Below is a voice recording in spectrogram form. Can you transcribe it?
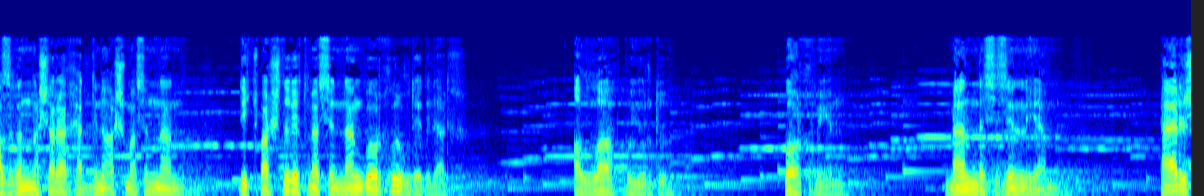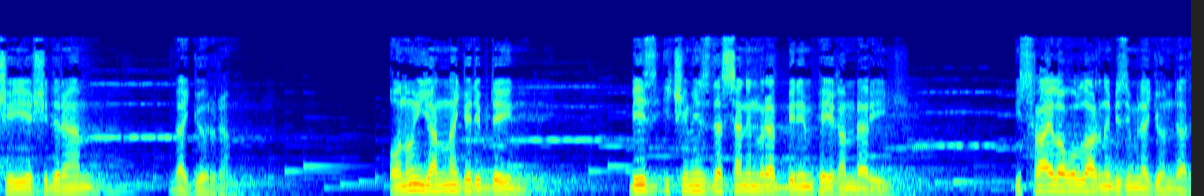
azğınlaşaraq həddini aşmasından, dikbaşlıq etməsindən qorxuruq dedilər. Allah buyurdu, qorxmayın, mən də sizinliyəm, hər şeyi eşidirəm və görürəm. Onun yanına gedib deyin, biz ikimiz də sənin Rəbbinin Peyğəmbəriyik. İsrail oğullarını bizimlə göndər,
